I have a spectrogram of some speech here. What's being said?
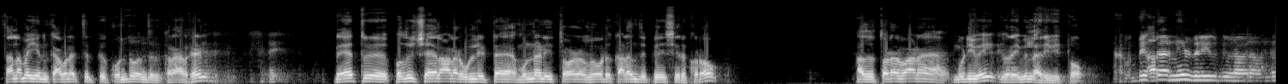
தலைமையின் கவனத்திற்கு கொண்டு வந்திருக்கிறார்கள். நேற்று பொதுச் செயலாளர் உள்ளிட்ட முன்னணி தோழர்களோடு கலந்து பேசியிருக்கிறோம். அது தொடர்பான முடிவை விரைவில் அறிவிப்போம். அம்பேத்கர் நூல் வெளியீட்டு விழாவில் வந்து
